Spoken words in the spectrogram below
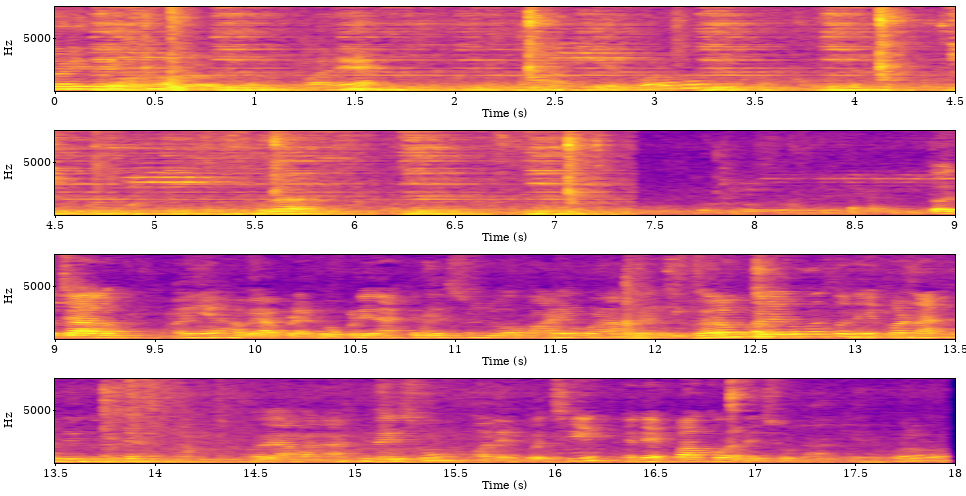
કરી દઈશું. અને તો ચાલો, અહીંયા હવે આપણે ઢોકળી નાખી દઈશું. જો પાણી પણ આપણે જે ગરમ કરેલું હતું ને, એ પણ નાખી દીધું છે. હવે આમાં નાખી દઈશું અને પછી એને પાકવા દઈશું ઢાંકીને, બરોબર?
